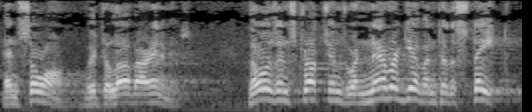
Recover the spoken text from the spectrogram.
and so on. We're to love our enemies. Those instructions were never given to the state.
